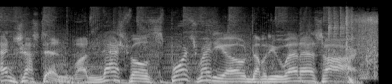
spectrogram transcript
and Justin on Nashville Sports Radio WNSR.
